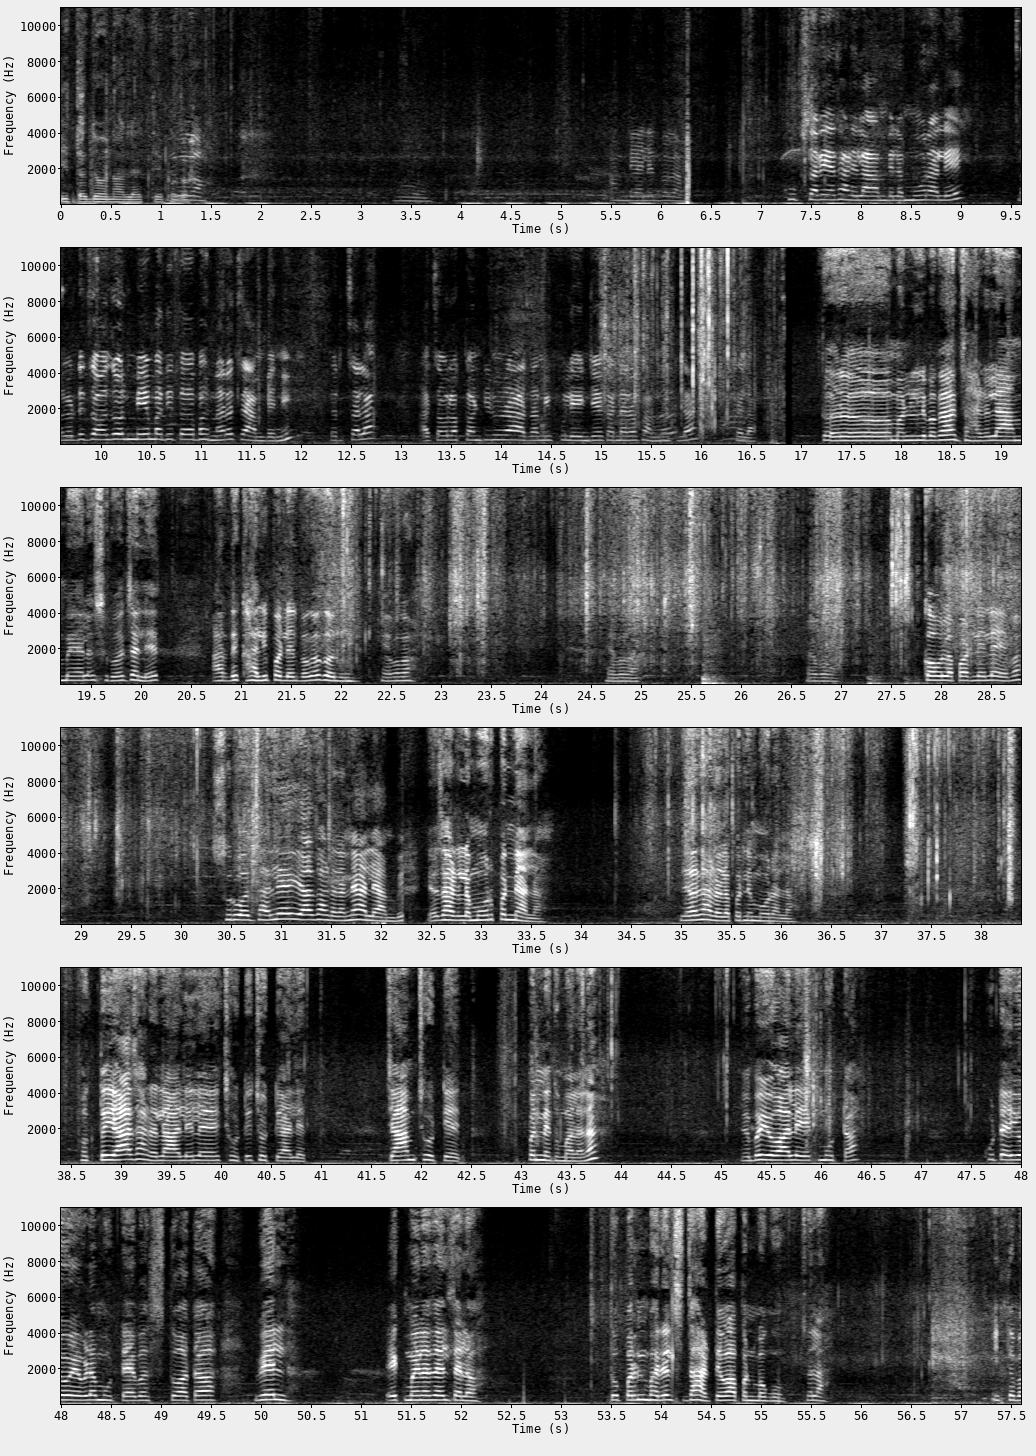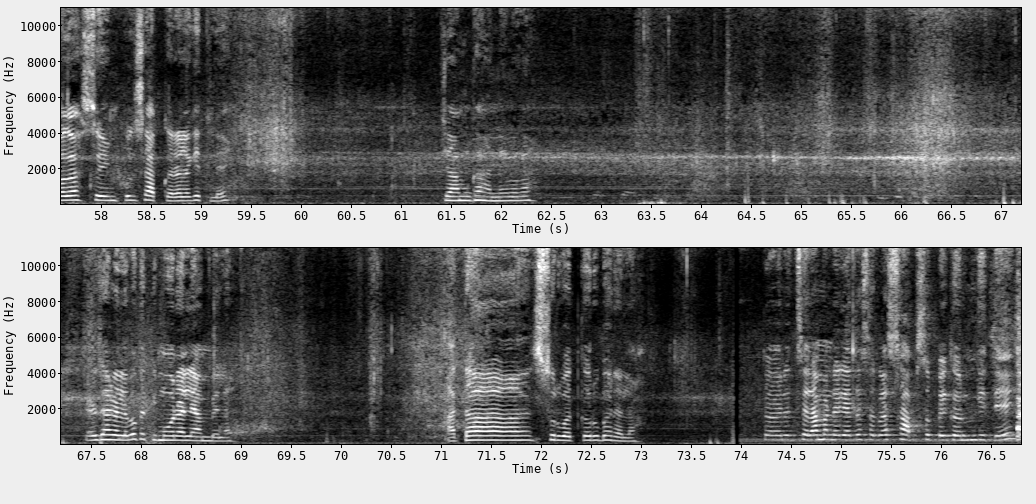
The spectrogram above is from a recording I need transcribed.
इथं दोन आले ते बघा. हो. आंबे आलेत बघा. खूप सारे या झाडाला आंब्याला मोर आले. मला वाटतं जवळजवळ मे मध्ये तर भरणारच आहे आंब्यानी. तर चला आजचा ब्लॉग कंटिन्यू राहा. आज आम्ही फुल एन्जॉय करणार आहोत फार्म चला. तर म्हणले बघा झाडाला आंबे यायला सुरुवात झालेत. अर्धे खाली पडलेत बघा गलून हे बघा. हे बघा. हे बघा. कवला पडलेला आहे बा सुरुवात झाली आहे. या झाडाला नाही आले आंबे. या झाडाला मोर पण नाही आला. या झाडाला पण नाही मोर आला. फक्त या झाडाला आलेले आहे छोटे छोटे आहेत जाम छोटे आहेत. पण नाही तुम्हाला ना? हे बाई यो आले एक मोठा. कुठे यो? एवढा मोठा आहे बस. तो आता वेल. एक महिना जाईल त्याला. तोपर्यंत भरेल झाड तेव्हा आपण बघू. चला. इथं बघा स्विमिंग पूल साफ करायला घेतलं आहे जाम घाण आहे बघा. या झाडाला बघा ती मोर आले आंब्याला. आता सुरुवात करू भरायला. तर चला मंडळी आता सगळं साफसफाई करून घेते.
